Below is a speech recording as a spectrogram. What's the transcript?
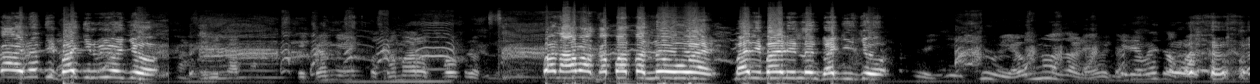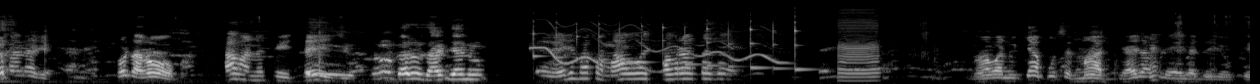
કાંઈ નથી ભાગીને વયો ગયો. પણ આવા કપાતા ન હોય. મારી બાયડી લઈને ભાગી ગયો. એવું ન જડે હવે ઘરે વઈ જાઓ પાછા. ખાના રે. ખોટા રો ખાવા નથી થઈ ગયું. શું કરું સાટિયાનું એ અરે બાપા માવો ખવડાવતા તો માવાનું ક્યાં પૂછે? માર છે હાલ આપણે હેલા જઈએ ઓકે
